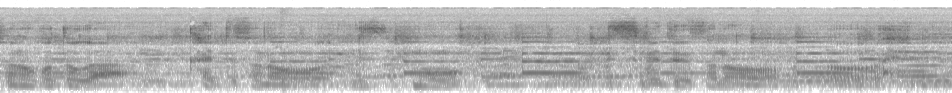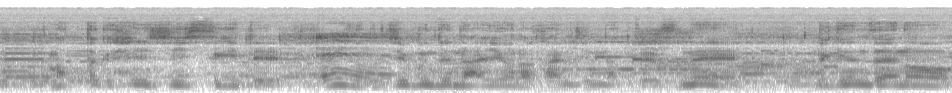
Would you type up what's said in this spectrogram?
そのことがかえってそのもう全てその全く変身しすぎて、えー、自分でないような感じになってですね。で現在の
